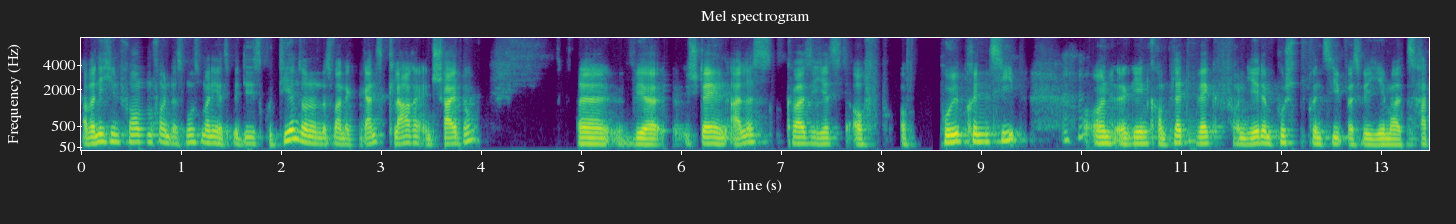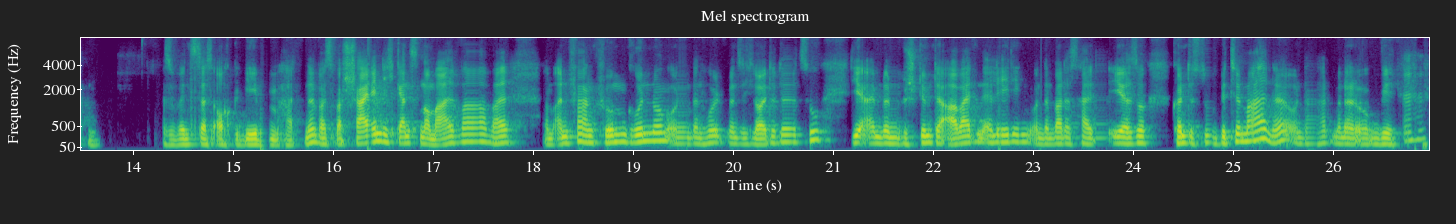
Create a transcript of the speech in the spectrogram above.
aber nicht in Form von, das muss man jetzt bediskutieren, sondern das war eine ganz klare Entscheidung. Äh, wir stellen alles quasi jetzt auf, auf Pull-Prinzip mhm. und äh, gehen komplett weg von jedem Push-Prinzip, was wir jemals hatten. Also wenn es das auch gegeben hat, ne? was wahrscheinlich ganz normal war, weil am Anfang Firmengründung und dann holt man sich Leute dazu, die einem dann bestimmte Arbeiten erledigen und dann war das halt eher so, könntest du bitte mal, ne? Und dann hat man dann irgendwie mhm.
